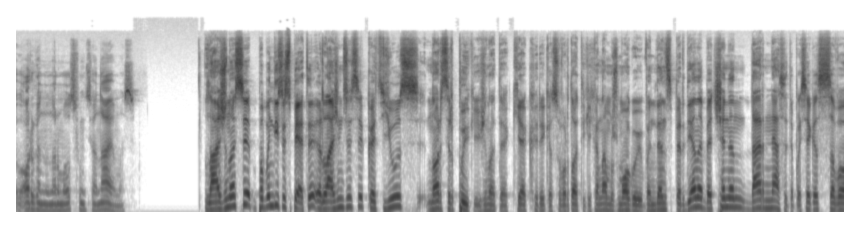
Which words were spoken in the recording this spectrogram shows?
organų normalus funkcionavimas. Lažinuosi, pabandysiu spėti ir lažinsiuosi, kad jūs nors ir puikiai žinote, kiek reikia suvartoti kiekvienam žmogui vandens per dieną, bet šiandien dar nesate pasiekęs savo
